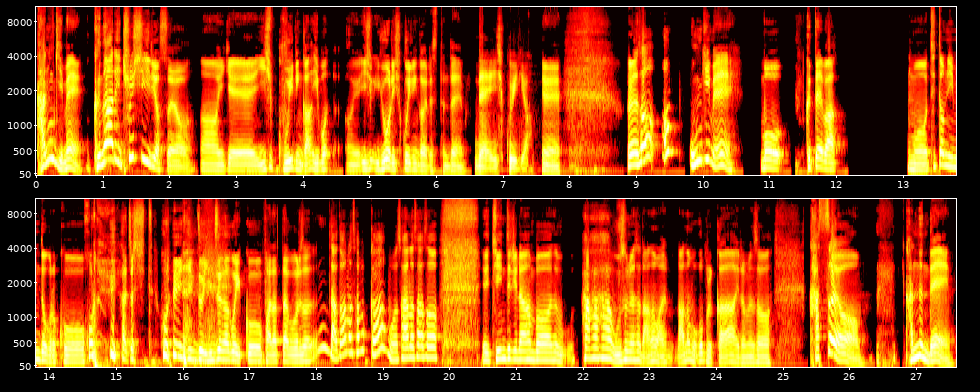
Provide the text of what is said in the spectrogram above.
간 김에, 그날이 출시일이었어요. 어, 이게 29일인가? 이번, 어, 20, 6월 29일인가 그랬을 텐데, 네, 29일이요. 예. 그래서, 어, 온 김에, 뭐, 그때 막, 뭐, 티덤님도 그렇고, 호루이 아저씨, 호루이님도 인증하고 있고, 받았다고, 그래서, 음, 나도 하나 사볼까? 뭐, 하나 사서, 이 지인들이랑 한번, 하하하 웃으면서 나눠, 마- 나눠 먹어볼까? 이러면서, 갔어요. 갔는데,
